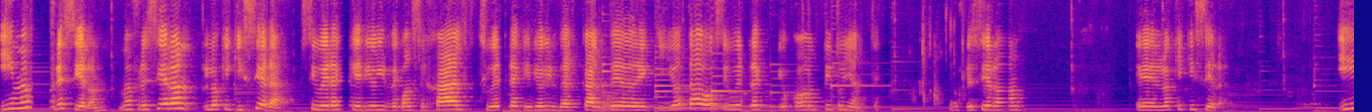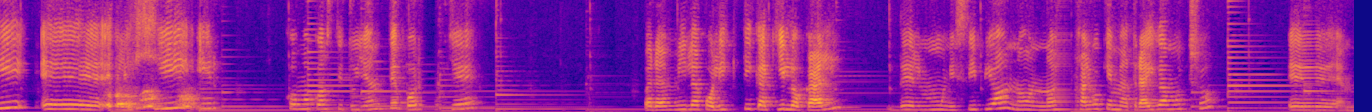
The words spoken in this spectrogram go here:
y me ofrecieron, me ofrecieron lo que quisiera, si hubiera querido ir de concejal, si hubiera querido ir de alcalde de Quillota o si hubiera querido constituyente. Me ofrecieron eh, lo que quisiera. Y eh, elegí ir como constituyente porque para mí la política aquí local del municipio no, no es algo que me atraiga mucho. Eh,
